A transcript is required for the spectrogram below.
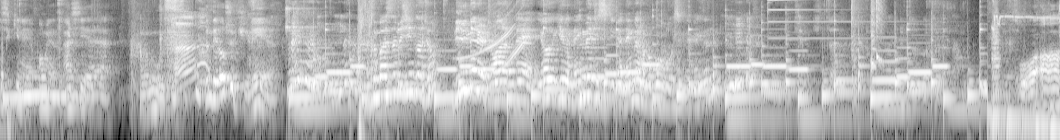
이 새끼네 보면 날씨에 한번 먹고 있어. 근데 억수 기네. 무슨 말씀이신 거죠? 밀면을 좋아하는데 여기는 냉면이 있으니까 냉면 한번 먹어보겠습니다. 여기는 진짜. 우와.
